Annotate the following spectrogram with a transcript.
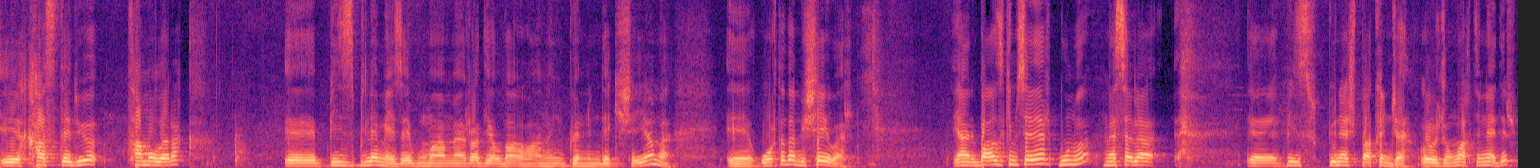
e, kastediyor tam olarak e, biz bilemeyiz Ebu Muhammed radıyallahu anh'ın gönlündeki şeyi ama e, ortada bir şey var. Yani bazı kimseler bunu mesela e, biz güneş batınca orucun vakti nedir?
